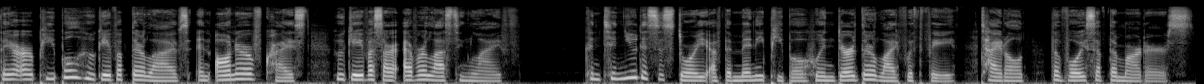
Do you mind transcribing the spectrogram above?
There are people who gave up their lives in honor of Christ who gave us our everlasting life. Continued is the story of the many people who endured their life with faith, titled The Voice of the Martyrs.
